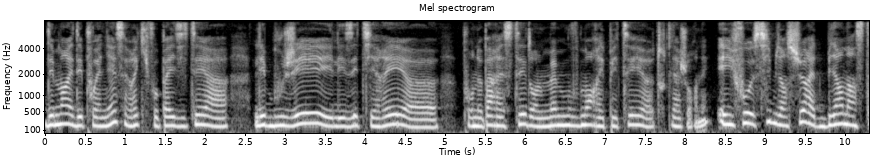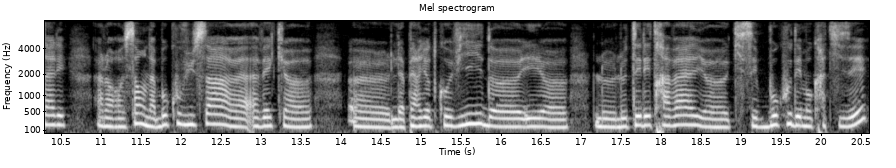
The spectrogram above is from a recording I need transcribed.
des mains et des poignets, c'est vrai qu'il ne faut pas hésiter à les bouger et les étirer pour ne pas rester dans le même mouvement répété toute la journée. Et il faut aussi bien sûr être bien installé. Alors ça, on a beaucoup vu ça avec euh, la période Covid euh, et euh, le, le, télétravail qui s'est beaucoup démocratisé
